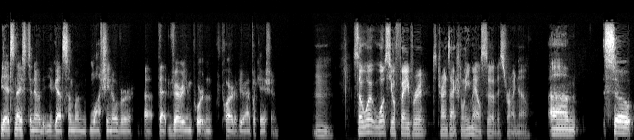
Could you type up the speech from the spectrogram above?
yeah it's nice to know that you've got someone watching over uh, that very important part of your application Mm. So, what, what's your favorite transactional email service right now? Um, so,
